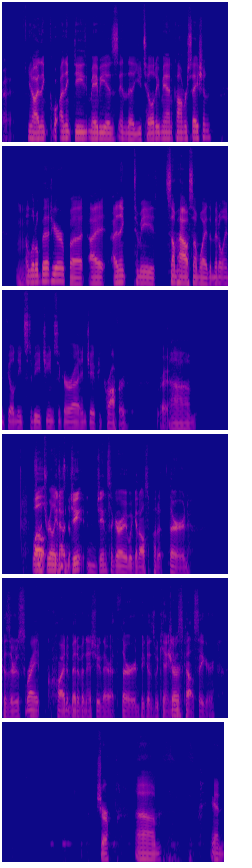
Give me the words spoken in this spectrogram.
Right. You know, I think I think Dee maybe is in the utility man conversation Mhm. a little bit here, but I I think to me somehow some way the middle infield needs to be Jean Segura and J.P. Crawford. Right. Um, well, it's really you know, a- Jean, Jean Segura we could also put at third because there's right. quite a bit of an issue there at third because we can't Sure. use Kyle Seager. Sure. Um, and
